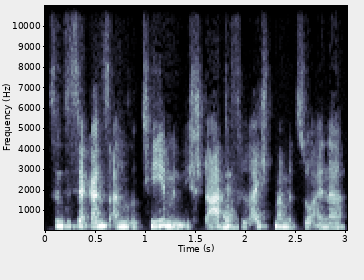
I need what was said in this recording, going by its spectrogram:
sind es ja ganz andere Themen. Ich starte ja. vielleicht mal mit so einer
